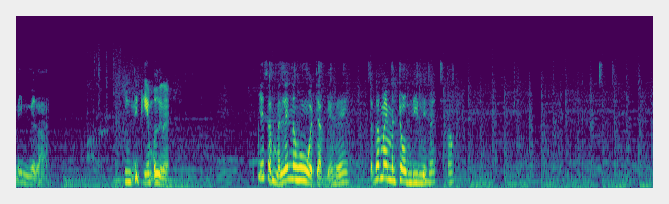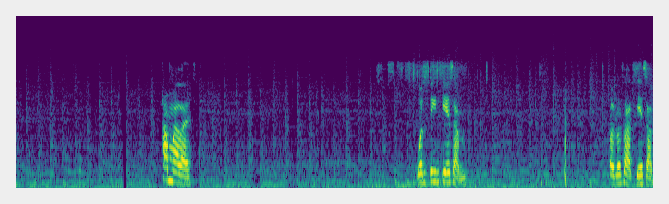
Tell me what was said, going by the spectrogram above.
ไม่มีเวลายิงติดเกมอื่นอะเนี่ยสมันเล่นโหดจับเดี๋ยวเฮ้ยแต่ทำไมมันจมดินเนี่ยฮ้ยเอ้าทำอะไร วนตีนเจสันเปิดประสาทเจสัน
